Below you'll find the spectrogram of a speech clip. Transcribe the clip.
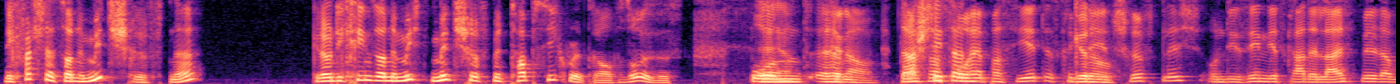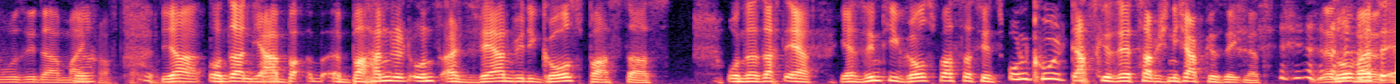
Ne, Quatsch, das ist doch eine Mitschrift, ne? Genau, die kriegen so eine Mit Mitschrift mit Top Secret drauf, so ist es. Ja, Und ähm, Genau. da das, steht was dann, vorher passiert ist, kriegt Genau. ihr jetzt schriftlich und die sehen jetzt gerade Live-Bilder, wo sie da Minecraft zocken. Ja, und dann, ja, be behandelt uns, als wären wir die Ghostbusters. Und dann sagt er, ja, sind die Ghostbusters jetzt uncool? Das Gesetz habe ich nicht abgesegnet. Das So, war, weißt du, er-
